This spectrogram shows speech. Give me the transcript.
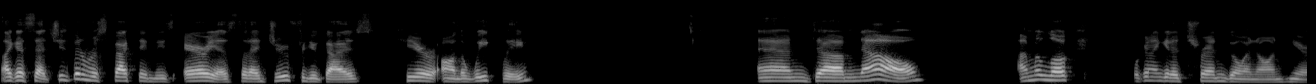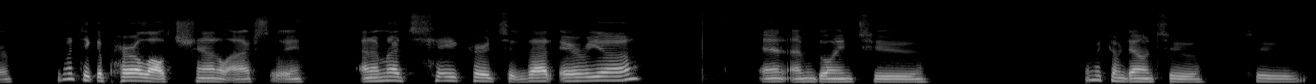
like I said, she's been respecting these areas that I drew for you guys here on the weekly. And um, now I'm gonna look, we're gonna get a trend going on here. I'm gonna take a parallel channel actually, and I'm gonna take her to that area. And I'm going to, let me come down to, to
